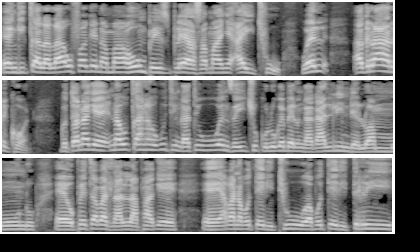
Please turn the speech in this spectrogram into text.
Eh ngicala la ufake nama home based players amanye ayi2. Well akurari khona. Kodwana ke nawucala ukuthi ngathi uwenze ichuguluko belingakalindelwa umuntu eh uphethe abadlali lapha ke eh abana bo 32 abo 33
